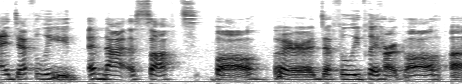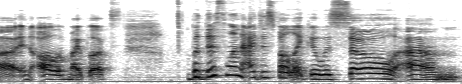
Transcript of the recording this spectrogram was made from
I definitely am not a soft ball, or I definitely play hardball uh, in all of my books. But this one, I just felt like it was so um,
